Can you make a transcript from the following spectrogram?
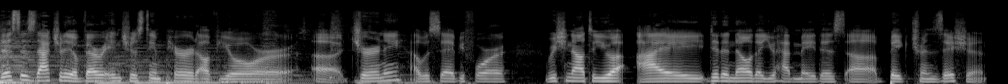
This is actually a very interesting period of your uh, journey, I would say, before reaching out to you, I didn't know that you had made this uh, big transition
